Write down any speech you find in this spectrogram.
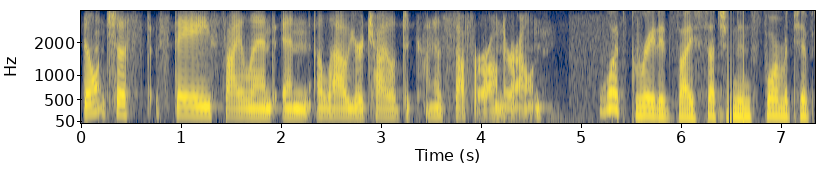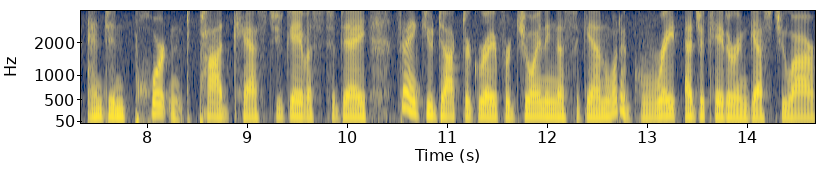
Don't just stay silent and allow your child to kind of suffer on their own. What great advice. Such an informative and important podcast you gave us today. Thank you, Dr. Gray, for joining us again. What a great educator and guest you are.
